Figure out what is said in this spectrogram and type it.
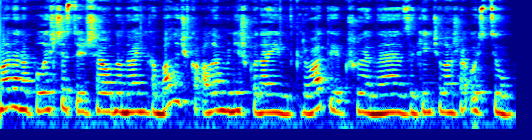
У мене на поличці стоїть ще одна новенька баночка, але мені шкода її відкривати, якщо я не закінчила ще ось цю.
